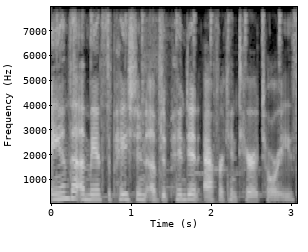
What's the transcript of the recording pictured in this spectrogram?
and the emancipation of dependent African territories.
